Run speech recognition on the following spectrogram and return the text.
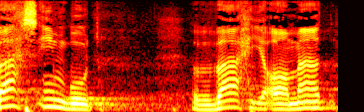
بحث این بود وحی آمد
